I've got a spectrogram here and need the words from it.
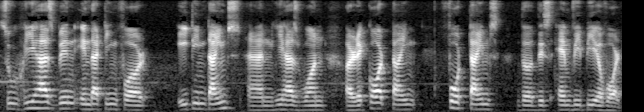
So he has been in that team for 18 times and he has won a record time four times the this MVP award.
